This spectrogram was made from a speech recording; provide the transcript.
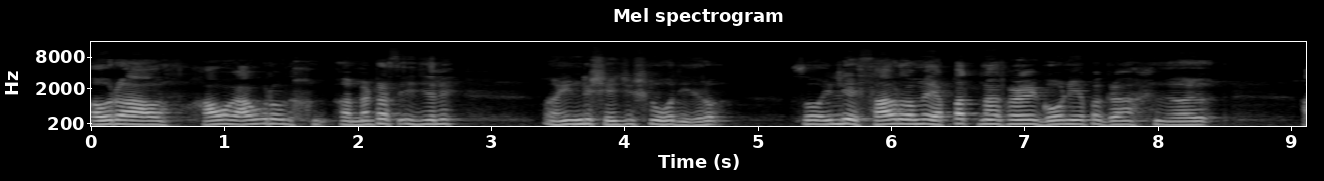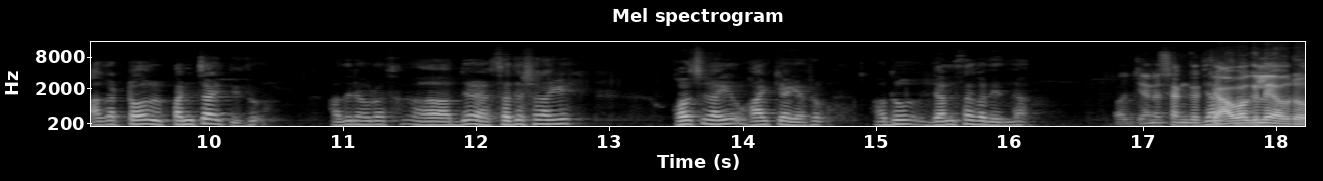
ಅವರು ಆವಾಗ ಅವರು ಮೆಡ್ರಾಸ್ ಇದರಲ್ಲಿ ಇಂಗ್ಲೀಷ್ ಎಜುಕೇಷನ್ ಓದಿದರು. ಸೊ ಇಲ್ಲಿ ಸಾವಿರದ ಒಂಬೈನೂರ ಎಪ್ಪತ್ನಾಲ್ಕರಲ್ಲಿ ಗೋಣಿಯಪ್ಪ ಗ್ರಾ ಆಗ ಟೌನ್ ಪಂಚಾಯತ್ ಇದು ಅದರಲ್ಲಿ ಅವರ ಸದಸ್ಯರಾಗಿ ಕೌನ್ಸಿಲಾಗಿ ಅದು ಜನಸಂಘದಿಂದ. ಜನಸಂಘಕ್ಕೆ ಆವಾಗಲೇ ಅವರು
